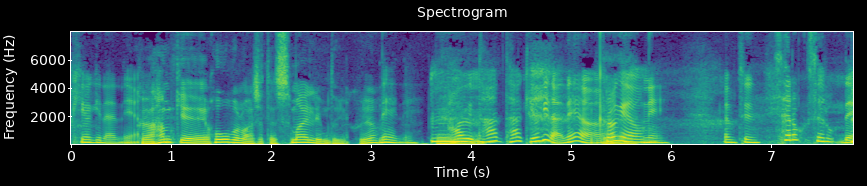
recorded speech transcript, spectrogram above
기억이 나네요. 그 함께 호흡을 마셨던 스마일님도 있고요. 네네. 음. 아유 다 다 기억이 나네요. 그러게요. 네. 아무튼 새록새록. 네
